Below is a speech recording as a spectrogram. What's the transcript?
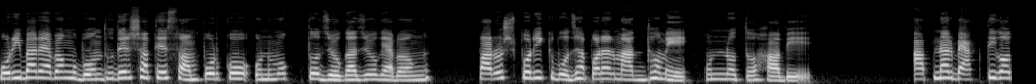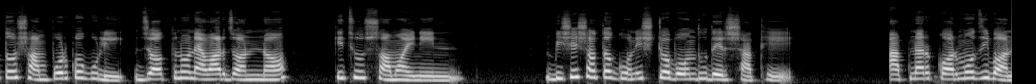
পরিবার এবং বন্ধুদের সাথে সম্পর্ক, উন্মুক্ত যোগাযোগ এবং পারস্পরিক বোঝাপড়ার মাধ্যমে উন্নত হবে। আপনার ব্যক্তিগত সম্পর্কগুলি যত্ন নেওয়ার জন্য কিছু সময় নিন। বিশেষত ঘনিষ্ঠ বন্ধুদের সাথে। আপনার কর্মজীবন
